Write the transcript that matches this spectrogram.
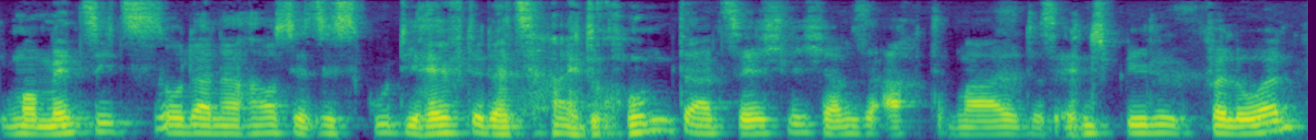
Im Moment sieht's so danach aus, jetzt ist gut die Hälfte der Zeit rum. Tatsächlich haben sie achtmal das Endspiel verloren.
